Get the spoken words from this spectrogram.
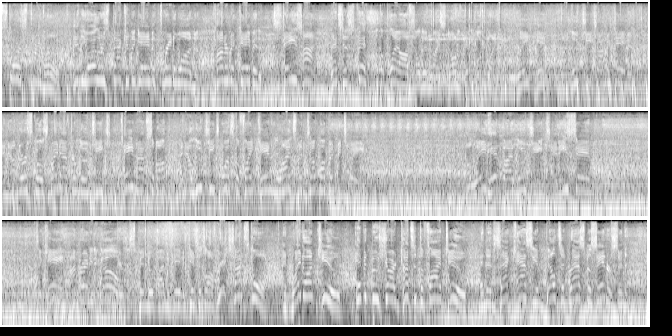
scores five hole. And the Oilers back in the game at 3 to 1. Connor McDavid stays hot. That's his fifth of the playoffs. Held in by Stone. It didn't look like it. A late hit by Lucic on McDavid. Dishes off. Rich shot score. And right on cue, Evan Bouchard cuts it to 5-2. And then Zack Kassian belted Rasmus Andersson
